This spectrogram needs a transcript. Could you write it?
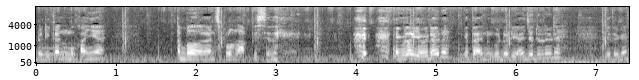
Dodi kan mukanya tebel kan 10 lapis gitu. Yang bilang ya udah deh kita nunggu Dodi aja dulu deh gitu kan.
